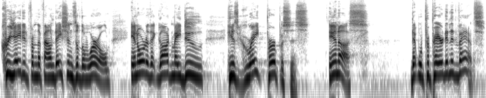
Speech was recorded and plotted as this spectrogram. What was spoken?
created from the foundations of the world in order that God may do his great purposes in us that were prepared in advance.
